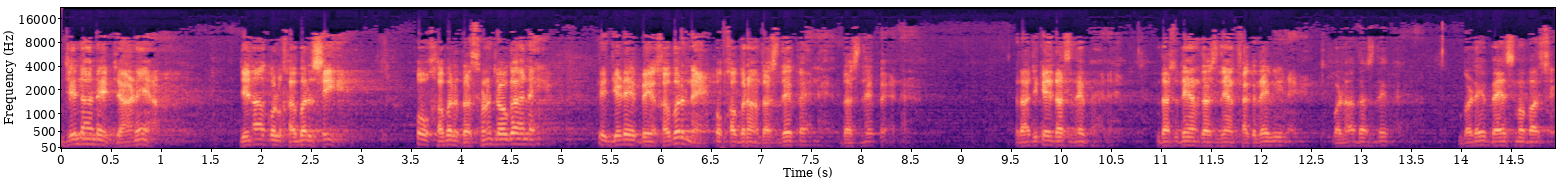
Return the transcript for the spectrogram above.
ਜਿਨ੍ਹਾਂ ਨੇ ਜਾਣਿਆ, ਜਿਨ੍ਹਾਂ ਕੋਲ ਖਬਰ ਸੀ, ਉਹ ਖਬਰ ਦੱਸਣ ਜੋਗਾ ਨਹੀਂ ਤੇ ਜਿਹੜੇ ਬੇਖਬਰ ਨੇ, ਉਹ ਖਬਰਾਂ ਦੱਸਦੇ ਪਏ ਨੇ, ਦੱਸਦੇ ਪਏ ਨੇ। ਰੱਜ ਕੇ ਦੱਸਦੇ ਪਏ ਨੇ। ਦੱਸਦਿਆਂ ਦੱਸਦਿਆਂ ਥੱਕਦੇ ਵੀ ਨੇ, ਬੜਾ ਦੱਸਦੇ ਪਏ ਬੜੇ ਬੈਸ ਮਬਾਸੇ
